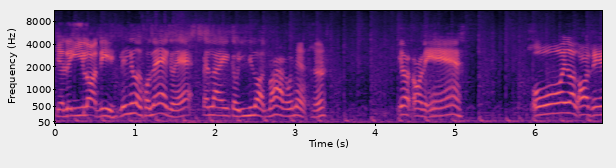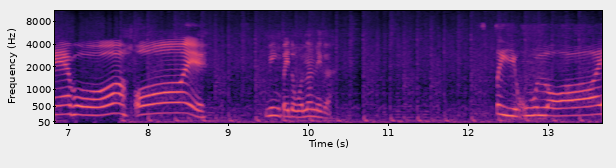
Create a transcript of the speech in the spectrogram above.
อย่าเรียกอีหลอดดิเรียกอีหลอดคนแรกแหละ เป็นไรกับอีหลอดบ้างวะเนี่ยฮะ อีหลอดอ่อนแอ โอ้ยอีหลอดอ่อนแอโบโอ้ย วิ่งไปโดนนั่นดีกว่าสี่คูณร้อย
